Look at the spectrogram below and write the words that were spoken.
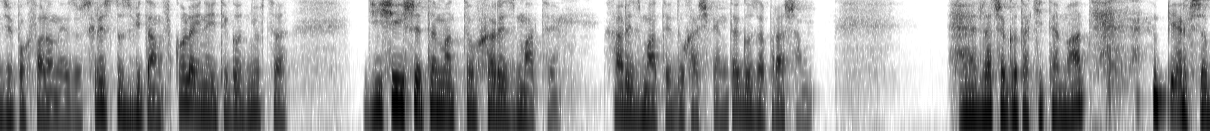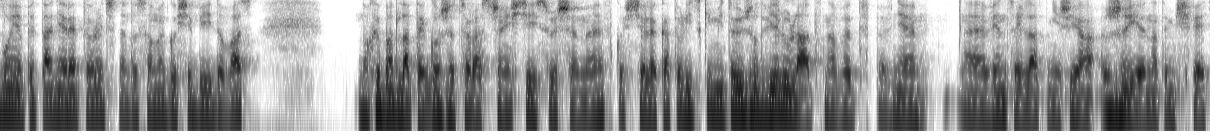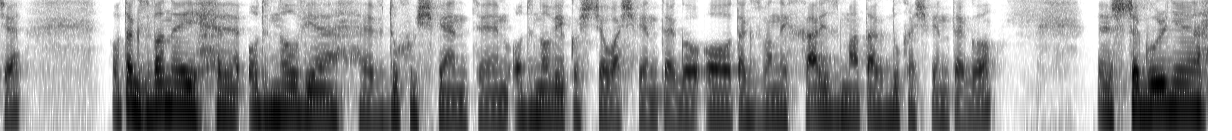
Będzie pochwalony Jezus Chrystus. Witam w kolejnej tygodniówce. Dzisiejszy temat to charyzmaty. Charyzmaty Ducha Świętego. Zapraszam. Dlaczego taki temat? Pierwsze moje pytanie retoryczne do samego siebie i do Was. No chyba dlatego, że coraz częściej słyszymy w Kościele katolickim i to już od wielu lat, nawet pewnie e, więcej lat niż ja żyję na tym świecie, o tak zwanej e, odnowie e, w Duchu Świętym, odnowie Kościoła Świętego, o tak zwanych charyzmatach Ducha Świętego. E, szczególnie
